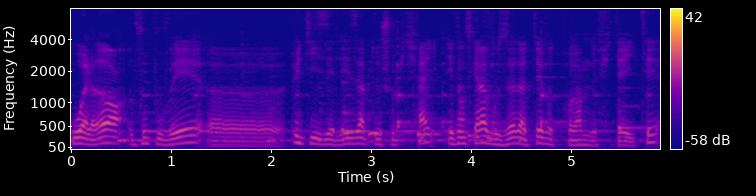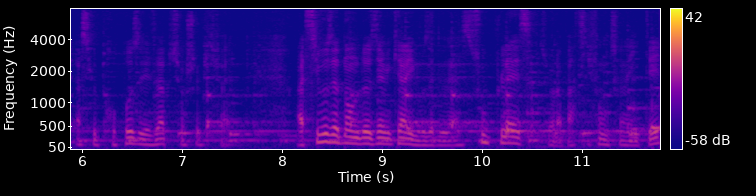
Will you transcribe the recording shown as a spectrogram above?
Ou alors, vous pouvez euh, utiliser les apps de Shopify et dans ce cas-là, vous adaptez votre programme de fidélité à ce que proposent les apps sur Shopify. Ah, si vous êtes dans le deuxième cas et que vous avez de la souplesse sur la partie fonctionnalité,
